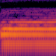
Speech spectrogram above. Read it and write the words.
Se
